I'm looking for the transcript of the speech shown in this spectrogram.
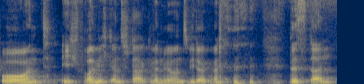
Und ich freue mich ganz stark, wenn wir uns wiederhören. Bis dann.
